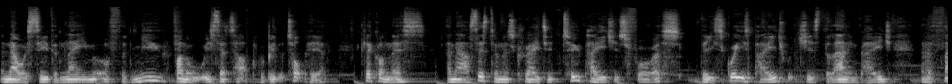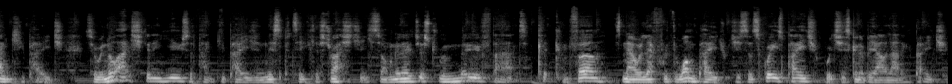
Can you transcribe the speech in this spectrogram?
and now we see the name of the new funnel we set up will be at the top here. Click on this, and our system has created two pages for us, the squeeze page, which is the landing page, and a thank you page. So we're not actually going to use a thank you page in this particular strategy. So I'm going to just remove that, click confirm. So now we're left with the one page, which is the squeeze page, which is going to be our landing page.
